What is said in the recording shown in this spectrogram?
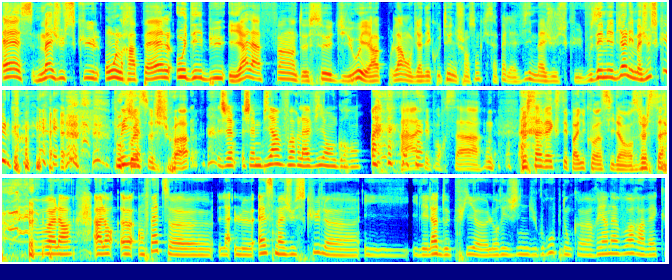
S majuscule, on le rappelle, au début et à la fin de ce duo. Et là, on vient d'écouter une chanson qui s'appelle La vie majuscule. Vous aimez bien les majuscules quand même Pourquoi ce choix J'aime bien voir la vie en grand. Ah, c'est pour ça. Je savais que c'était pas une coïncidence, je le savais. voilà. Alors, euh, en fait, euh, la- le S majuscule, euh, il, il est là depuis l'origine du groupe, donc rien à voir avec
